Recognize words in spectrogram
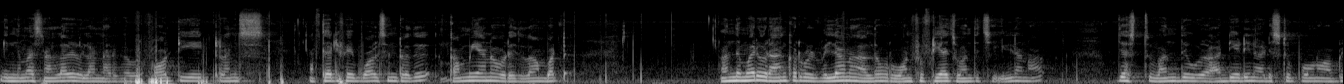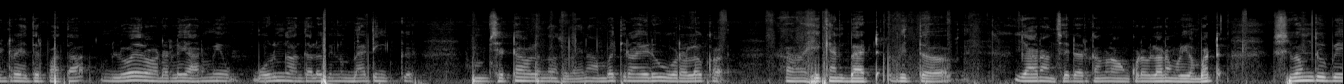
இந்த மேட்ச் நல்லாவே விளாட்னாருங்க ஒரு forty eight runs thirty five பால்ஸுன்றது கம்மியான ஒரு இதுதான். பட் அந்த மாதிரி ஒரு ஆங்கர் ரோல் வில்லானதால் தான் ஒரு ஒன் ஃபிஃப்டியாச்சும் வந்துச்சு. இல்லைனா ஜஸ்ட் வந்து ஒரு அடி அடின்னு அடிச்சுட்டு போகணும் அப்படின்ற எதிர்பார்த்தா லோயர் ஆர்டரில் யாருமே ஒழுங்காக அந்த அளவுக்கு இன்னும் பேட்டிங்க்கு செட் ஆகலன்னு தான் சொல்லுவேன் ஏன்னா ஐம்பத்தி ராயுடு ஓரளவுக்கு ஹி கேன் பேட் வித் யார் அந்த சைடாக இருக்காங்களோ அவங்க கூட விளையாட முடியும். பட் சிவம் தூபே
